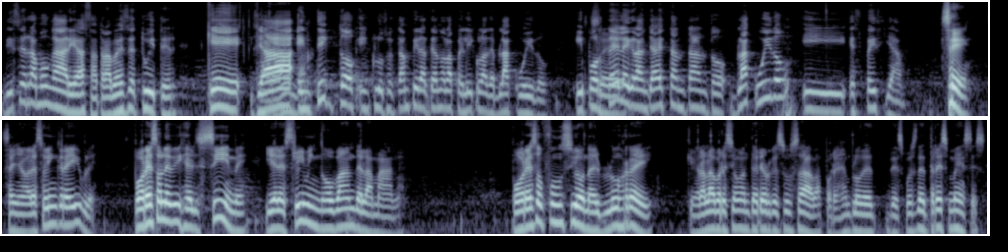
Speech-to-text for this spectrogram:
Dice Ramón Arias a través de Twitter que ya en TikTok incluso están pirateando la película de Black Widow. Y por Sí. Telegram ya están tanto Black Widow y Space Jam. Sí, señor, eso es increíble. Por eso le dije, el cine y el streaming no van de la mano. Por eso funciona el Blu-ray que era la versión anterior que se usaba, por ejemplo, de- después de tres meses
